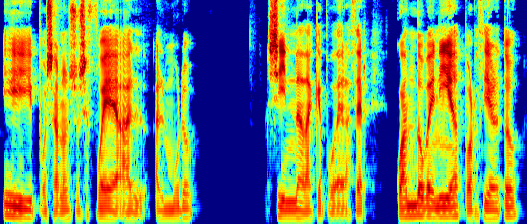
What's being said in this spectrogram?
y pues Alonso se fue al, al muro sin nada que poder hacer. Cuando venía, por cierto,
